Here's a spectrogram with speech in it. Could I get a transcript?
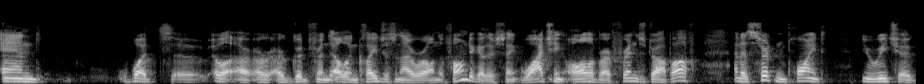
and what uh, well our, our, good friend Ellen Klages and I were on the phone together saying watching all of our friends drop off, and at a certain point you reach a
